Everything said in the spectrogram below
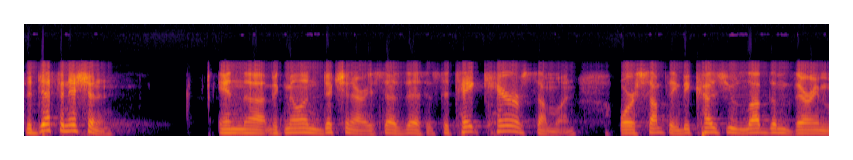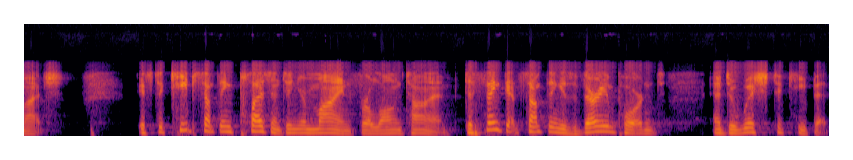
The definition in the Macmillan Dictionary says this it's to take care of someone or something because you love them very much. It's to keep something pleasant in your mind for a long time, to think that something is very important and to wish to keep it.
